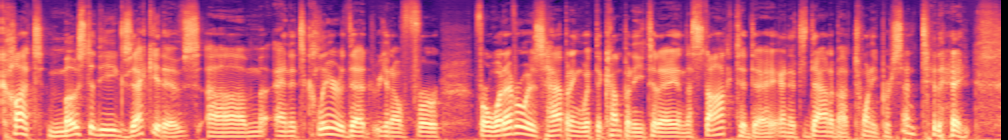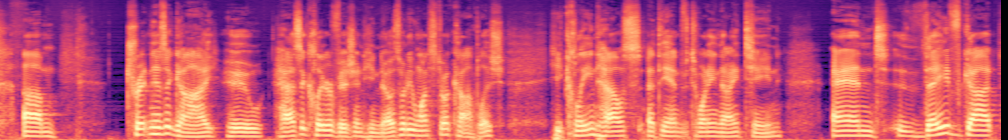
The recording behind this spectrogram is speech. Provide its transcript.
cut most of the executives, um, and it's clear that you know for for whatever was happening with the company today and the stock today, and it's down about twenty percent today. Um, Tritton is a guy who has a clear vision. He knows what he wants to accomplish. He cleaned house at the end of 2019, and they've got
